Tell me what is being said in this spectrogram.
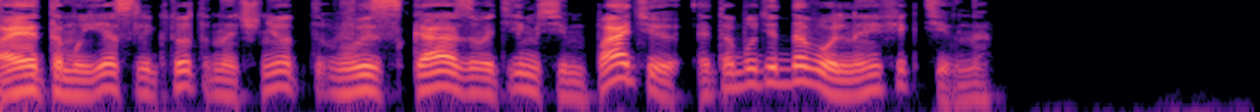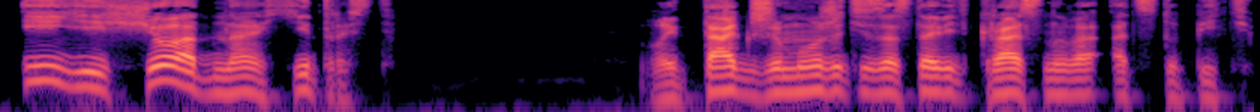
Поэтому, если кто-то начнет высказывать им симпатию, это будет довольно эффективно. И еще одна хитрость. Вы также можете заставить красного отступить.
